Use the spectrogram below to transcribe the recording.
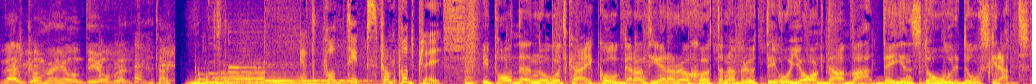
Välkommen John till jobbet. Ett poddtips från Podplay. I podden Något Kaiko garanterar östgötarna Brutti och jag, Davva, dig en stor dos skratt.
